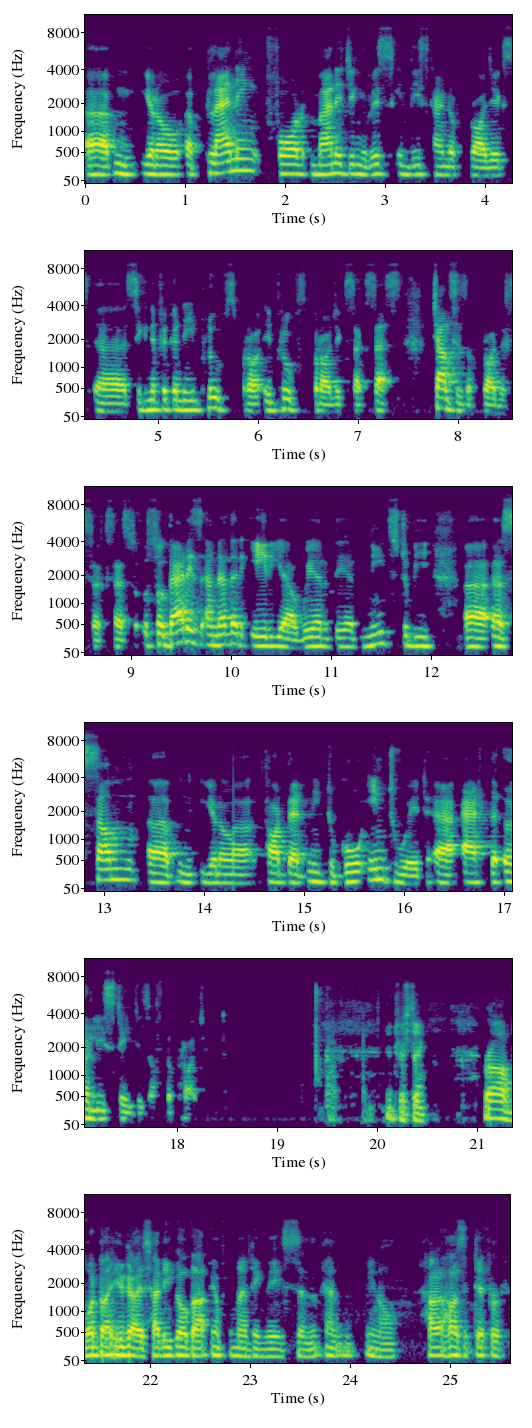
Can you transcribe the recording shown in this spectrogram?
um, you know, uh, planning for managing risk in these kind of projects uh, significantly improves pro improves project success, chances of project success. So, so, that is another area where there needs to be uh, uh some, mm, you know, thought that need to go into it at the early stages of the project. Interesting. Rob, what about you guys? How do you go about implementing these and, and you know, how, how does it differ?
